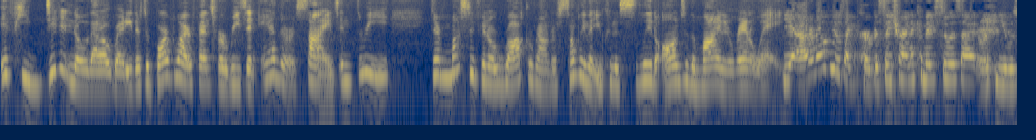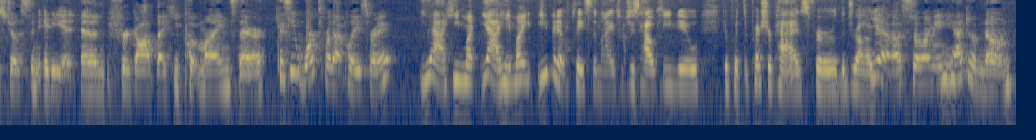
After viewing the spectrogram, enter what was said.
if he didn't know that already, there's a barbed wire fence for a reason and there are signs. And three, there must have been a rock around or something that you could have slid onto the mine and ran away. Yeah, I don't know if he was like purposely trying to commit suicide or if he was just an idiot and forgot that he put mines there. Because he worked for that place, right? Yeah, he might. Yeah, he might even have placed the mines, which is how he knew to put the pressure pads for the drug. Yeah, so I mean, he had to have known.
